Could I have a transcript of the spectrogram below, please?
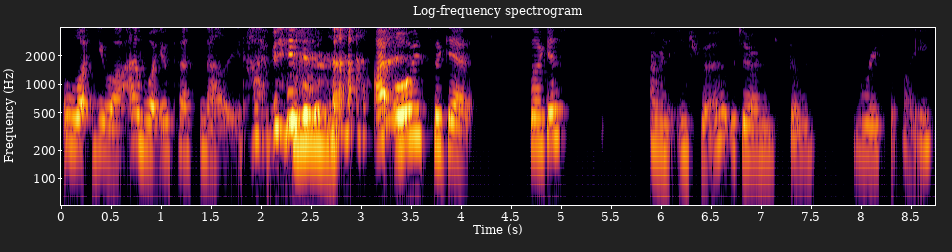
what you are and what your personality type is? I always forget. So I guess I'm an introvert, which I only discovered recently,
